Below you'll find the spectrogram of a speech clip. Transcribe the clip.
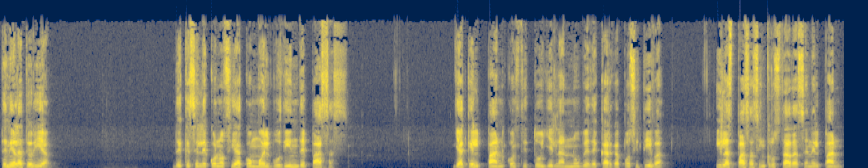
tenía la teoría de que se le conocía como el budín de pasas, ya que el pan constituye la nube de carga positiva y las pasas incrustadas en el pan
